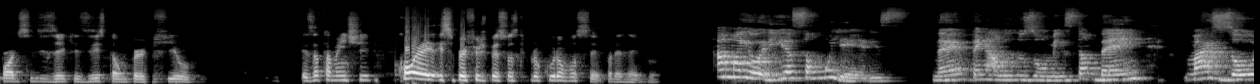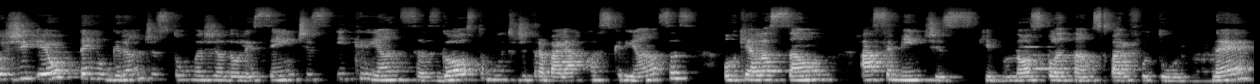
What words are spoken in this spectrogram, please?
pode se dizer que exista um perfil, exatamente qual é esse perfil de pessoas que procuram você, por exemplo? A maioria são mulheres né? Tem alunos homens também, mas hoje eu tenho grandes turmas de adolescentes e crianças. Gosto muito de trabalhar com as crianças, porque elas são as sementes que nós plantamos para o futuro, né?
